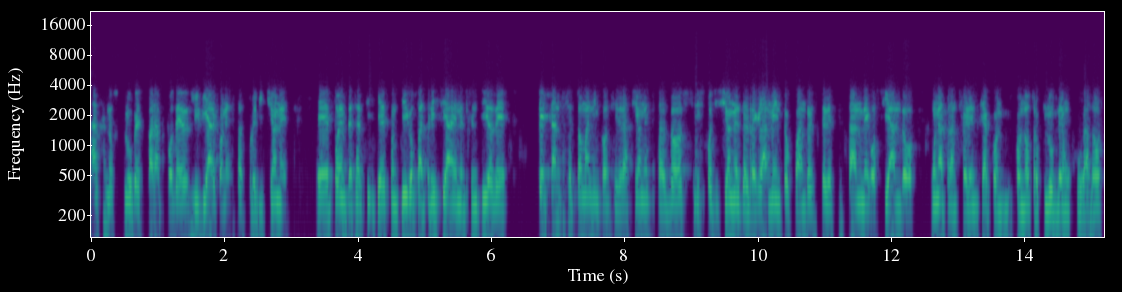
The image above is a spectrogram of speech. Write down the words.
hacen los clubes para poder lidiar con estas prohibiciones. Eh, puedo empezar si quieres contigo, Patricia, en el sentido de qué tanto se toman en consideración estas dos disposiciones del reglamento cuando ustedes están negociando una transferencia con, con otro club de un jugador.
